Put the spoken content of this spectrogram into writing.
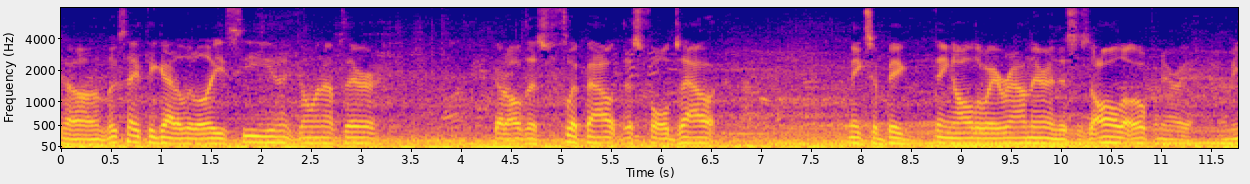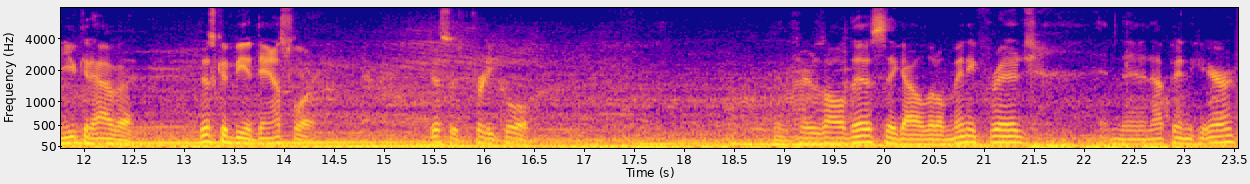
So it looks like they got a little AC unit going up there. Got all this flip out, this folds out. Makes a big thing all the way around there, and this is all the open area. I mean, you could have a, this could be a dance floor. This is pretty cool. And here's all this. They got a little mini fridge. And then up in here,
